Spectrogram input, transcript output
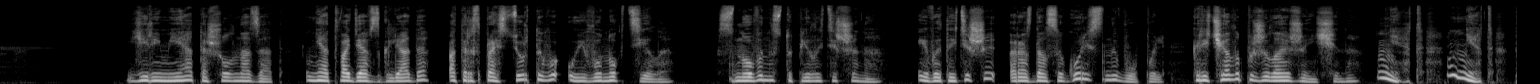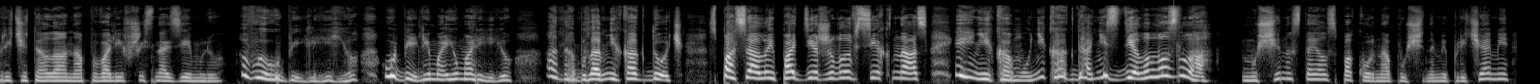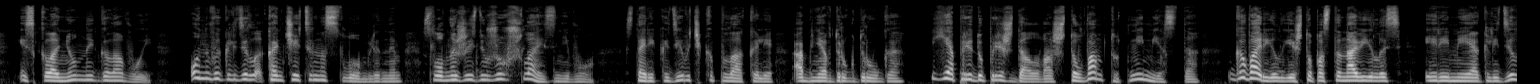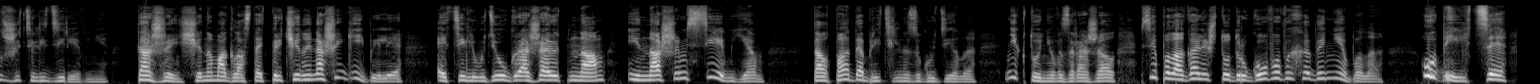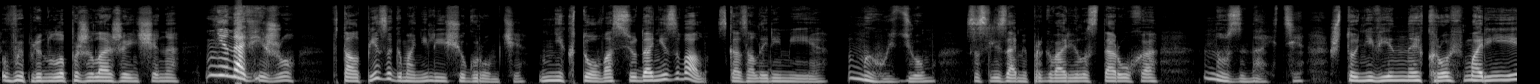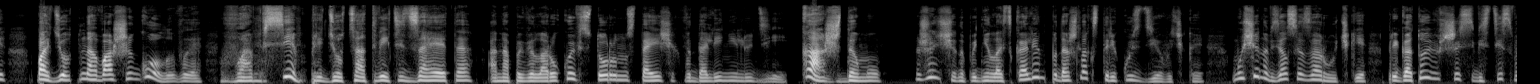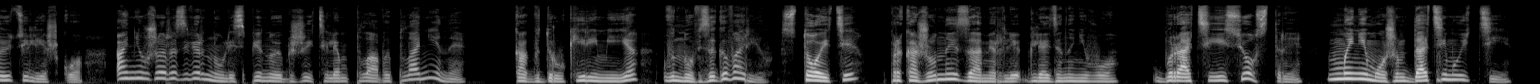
Еремия отошел назад, не отводя взгляда от распростертого у его ног тела. Снова наступила тишина. И в этой тиши раздался горестный вопль. Кричала пожилая женщина. «Нет, нет!» — причитала она, повалившись на землю. «Вы убили ее! Убили мою Марию! Она была мне как дочь, спасала и поддерживала всех нас, и никому никогда не сделала зла!» Мужчина стоял с покорно опущенными плечами и склоненной головой. Он выглядел окончательно сломленным, словно жизнь уже ушла из него — Старик и девочка плакали, обняв друг друга. «Я предупреждал вас, что вам тут не место. Говорил ей, что постановилась». Иеремей оглядел жителей деревни. «Та женщина могла стать причиной нашей гибели. Эти люди угрожают нам и нашим семьям». Толпа одобрительно загудела. Никто не возражал. Все полагали, что другого выхода не было. «Убийцы!» — выплюнула пожилая женщина. «Ненавижу! В толпе загомонили еще громче. «Никто вас сюда не звал», — сказала Иеремия. «Мы уйдем», — со слезами проговорила старуха. «Но знайте, что невинная кровь Марии падет на ваши головы. Вам всем придется ответить за это!» Она повела рукой в сторону стоящих в отдалении людей. «Каждому!» Женщина поднялась с колен, подошла к старику с девочкой. Мужчина взялся за ручки, приготовившись вести свою тележку. Они уже развернулись спиной к жителям плавы планины, как вдруг Иеремия вновь заговорил. «Стойте!» Прокаженные замерли, глядя на него. «Братья и сестры, мы не можем дать ему уйти.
